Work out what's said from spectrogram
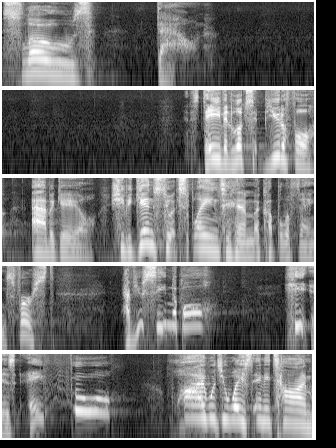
slows down. As David looks at beautiful Abigail, she begins to explain to him a couple of things. First, have you seen Nabal? He is a fool. Why would you waste any time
